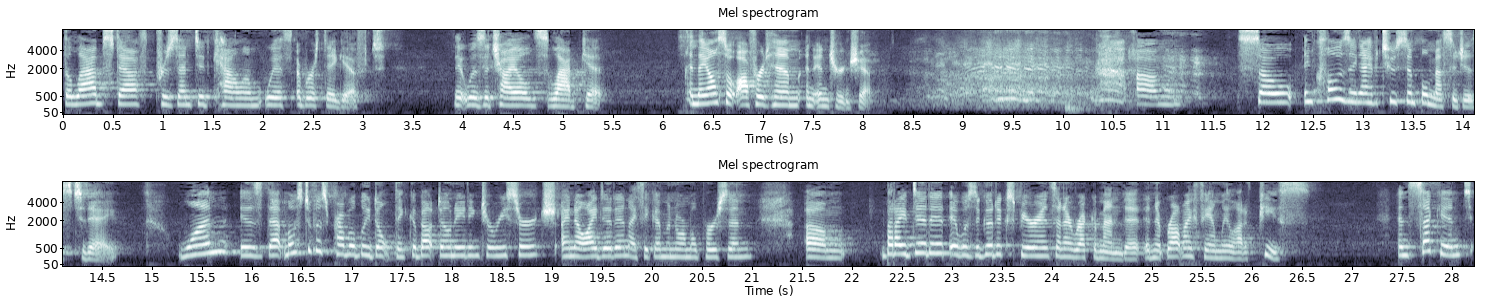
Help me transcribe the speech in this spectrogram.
the lab staff presented Callum with a birthday gift. It was a child's lab kit. And they also offered him an internship. um, so, in closing, I have two simple messages today. One is that most of us probably don't think about donating to research. I know I didn't. I think I'm a normal person. Um, but I did it, it was a good experience, and I recommend it, and it brought my family a lot of peace. And second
